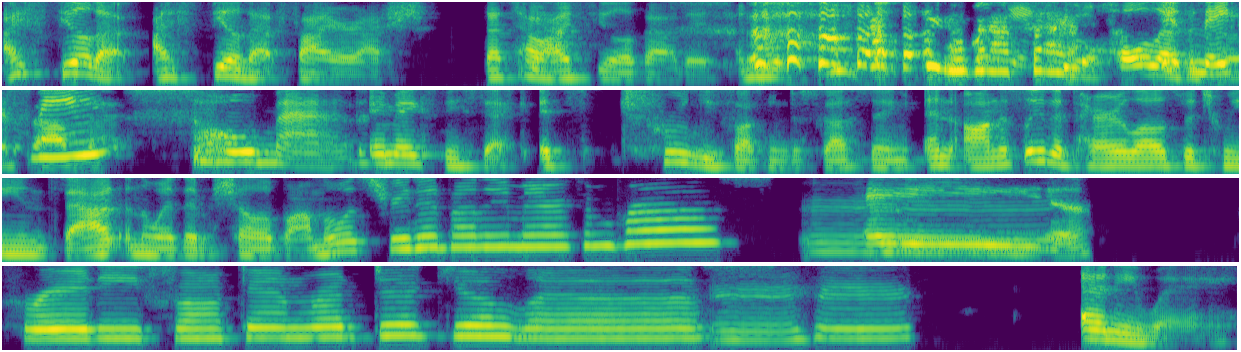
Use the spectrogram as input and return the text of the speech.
I feel that. I feel that fire, Ash. That's how Yeah. I feel about it. I mean, we a whole it makes me this. so mad. It makes me sick. It's truly fucking disgusting. And honestly, the parallels between that and the way that Michelle Obama was treated by the American press, Mhm. Hey. pretty fucking ridiculous. Mhm. Anyway,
